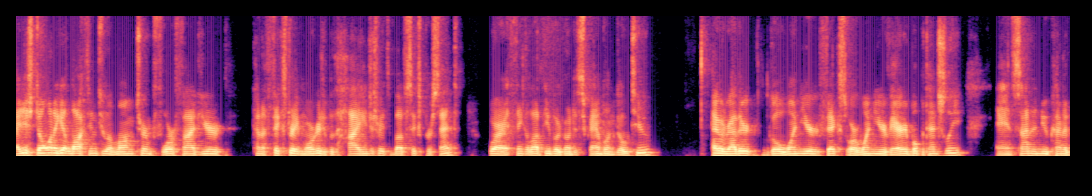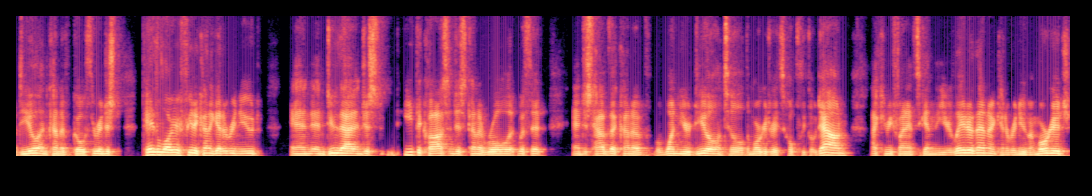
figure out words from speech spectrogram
I just don't want to get locked into a long term four or five year kind of fixed rate mortgage with high interest rates above six percent, where I think a lot of people are going to scramble and go to. I would rather go one year fixed or one year variable potentially and sign a new kind of deal and kind of go through and just pay the lawyer fee to kind of get it renewed and and do that and just eat the cost and just kind of roll it with it and just have that kind of one year deal until the mortgage rates hopefully go down. I can refinance again the year later. Then I can renew my mortgage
